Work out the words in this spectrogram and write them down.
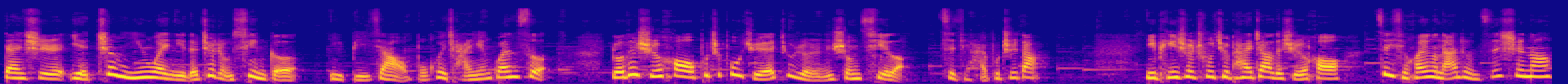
但是也正因为你的这种性格，你比较不会察言观色。有的时候不知不觉就惹人生气了，自己还不知道。你平时出去拍照的时候，最喜欢用哪种姿势呢？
